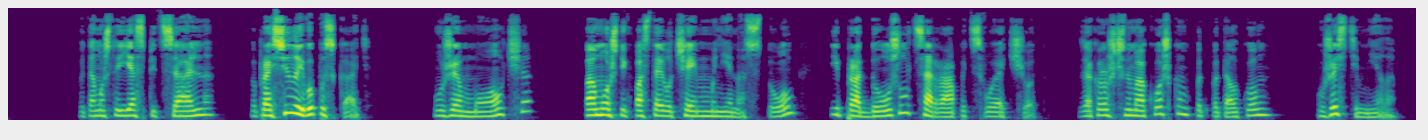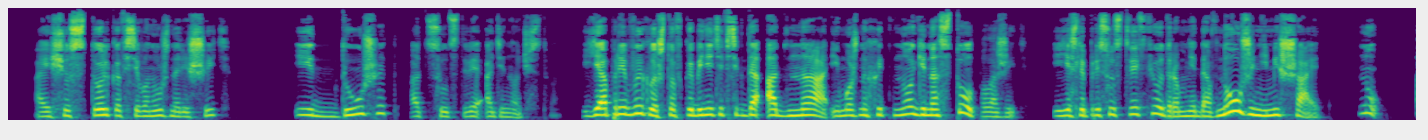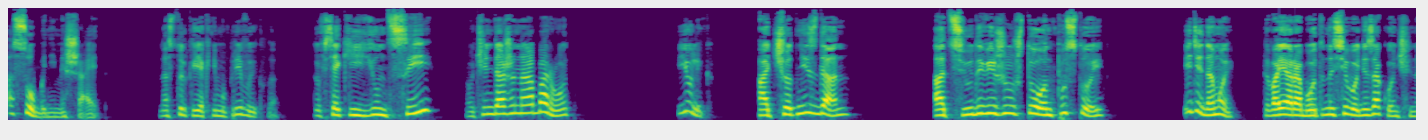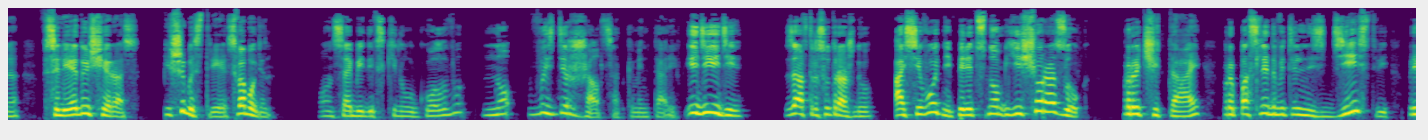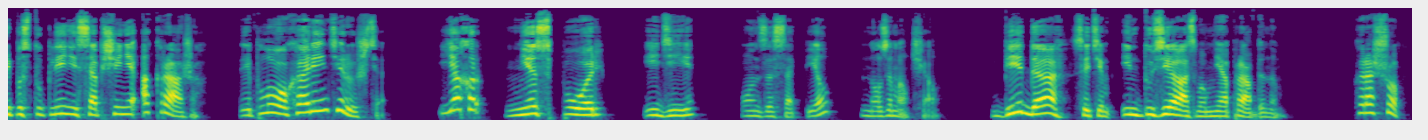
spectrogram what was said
Потому что я специально попросила его пускать. Уже молча помощник поставил чай мне на стол и продолжил царапать свой отчет. За крошечным окошком под потолком уже стемнело. А еще столько всего нужно решить. И душит отсутствие одиночества. Я привыкла, что в кабинете всегда одна, и можно хоть ноги на стол положить. И если присутствие Федора мне давно уже не мешает, ну, особо не мешает, настолько я к нему привыкла, то всякие юнцы очень даже наоборот. Юлик, отчет не сдан. Отсюда вижу, что он пустой. Иди домой. Твоя работа на сегодня закончена. В следующий раз пиши быстрее. Свободен. Он с обидой вскинул голову, но воздержался от комментариев. Иди, иди. Завтра с утра жду. А сегодня перед сном еще разок прочитай про последовательность действий при поступлении сообщения о кражах. Ты плохо ориентируешься. Яхар «Не спорь! Иди!» Он засопел, но замолчал. «Беда с этим энтузиазмом неоправданным!» «Хорошо.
